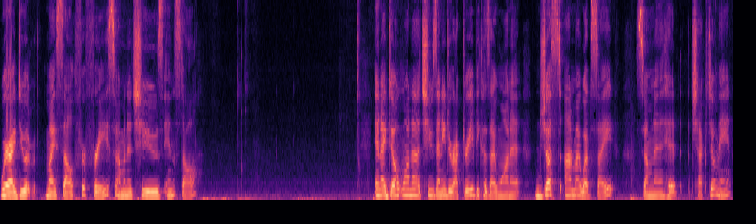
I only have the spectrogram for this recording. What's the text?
where I do it myself for free. So I'm going to choose Install. And I don't want to choose any directory because I want it just on my website. So I'm going to hit check domain.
